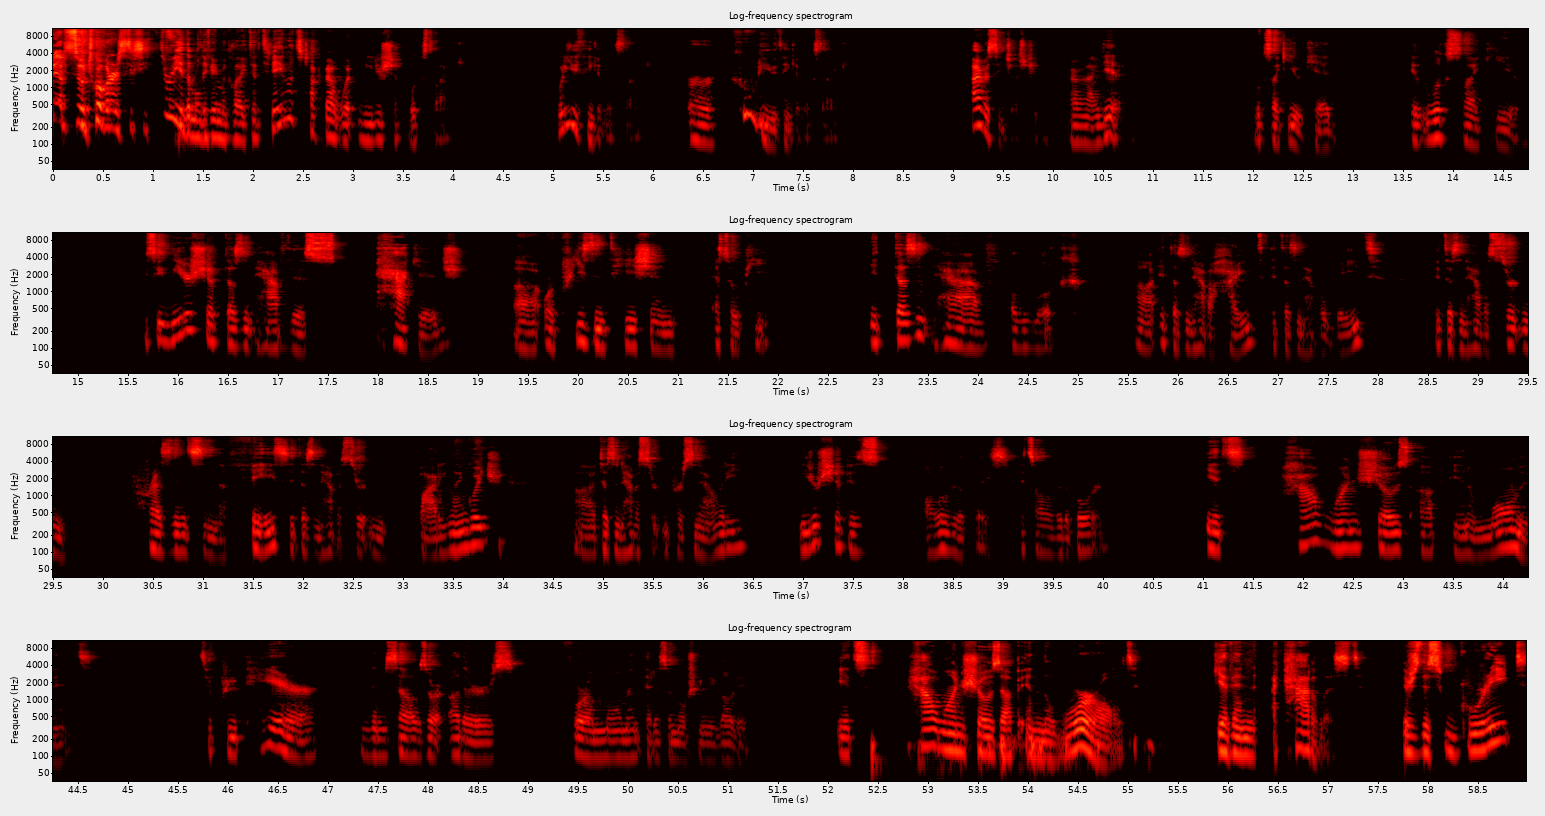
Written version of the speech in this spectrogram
to episode 1263 of the Multifamily Collective. Today, let's talk about what leadership looks like. What do you think it looks like? Or who do you think it looks like? I have a suggestion. I have an idea. Looks like you, kid. It looks like you. You see, leadership doesn't have this package uh, or presentation SOP. It doesn't have a look, uh, it doesn't have a height, it doesn't have a weight, it doesn't have a certain presence in the face, it doesn't have a certain body language, uh, it doesn't have a certain personality. Leadership is all over the place, it's all over the board. It's how one shows up in a moment to prepare themselves or others for a moment that is emotionally loaded. It's how one shows up in the world given a catalyst. There's this great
